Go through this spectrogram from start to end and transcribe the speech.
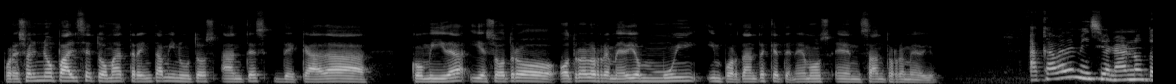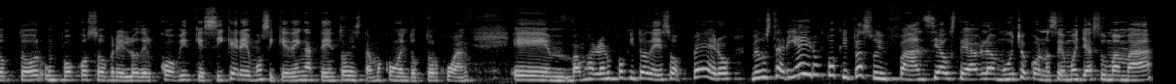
Por eso el nopal se toma 30 minutos antes de cada comida y es otro, otro de los remedios muy importantes que tenemos en Santo Remedio. Acaba de mencionarnos, doctor, un poco sobre lo del COVID, que sí queremos y queden atentos, estamos con el doctor Juan. Em, vamos a hablar un poquito de eso, pero me gustaría ir un poquito a su infancia. Usted habla mucho, conocemos ya a su mamá,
